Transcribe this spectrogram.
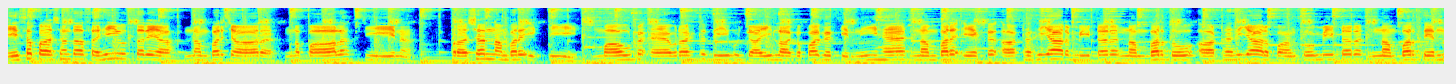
ਇਸ ਪ੍ਰਸ਼ਨ ਦਾ ਸਹੀ ਉੱਤਰ ਆ, ਨੰਬਰ 4 ਨੇਪਾਲ, ਚੀਨ। ਪ੍ਰਸ਼ਨ ਨੰਬਰ 21 ਮਾਊਂਟ ਐਵਰੈਸਟ ਦੀ ਉਚਾਈ ਲਗਭਗ ਕਿੰਨੀ ਹੈ? Number 1 8000 metre, number 2 8500 metre, number 3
